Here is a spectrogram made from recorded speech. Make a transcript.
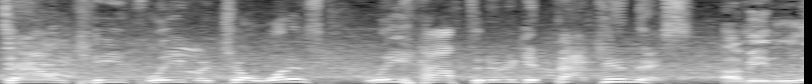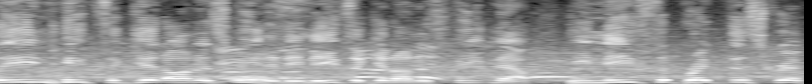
down Keith Lee. But Joe, what does Lee have to do to get back in this? I mean, Lee needs to get on his feet, and he needs to get on his feet now. He needs to break this grip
